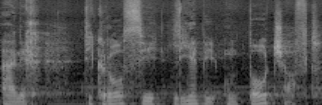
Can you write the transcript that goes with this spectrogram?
eigentlich die große Liebe und Botschaft,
